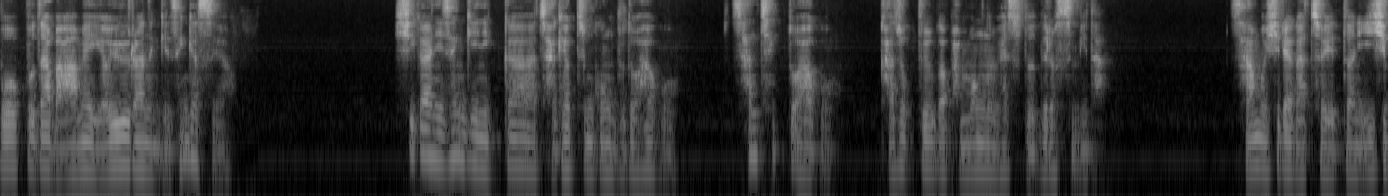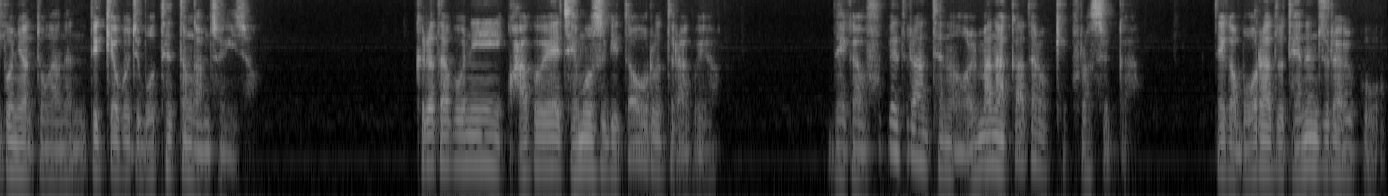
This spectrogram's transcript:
무엇보다 마음에 여유라는 게 생겼어요. 시간이 생기니까 자격증 공부도 하고, 산책도 하고, 가족들과 밥 먹는 횟수도 늘었습니다. 사무실에 갇혀 있던 25년 동안은 느껴보지 못했던 감정이죠. 그러다 보니 과거의 제 모습이 떠오르더라고요. 내가 후배들한테는 얼마나 까다롭게 굴었을까? 내가 뭐라도 되는 줄 알고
